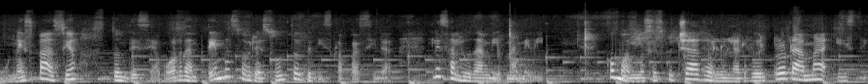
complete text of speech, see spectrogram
un espacio donde se abordan temas sobre asuntos de discapacidad. Les saluda Mirna Medina. Como hemos escuchado a lo largo del programa, este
